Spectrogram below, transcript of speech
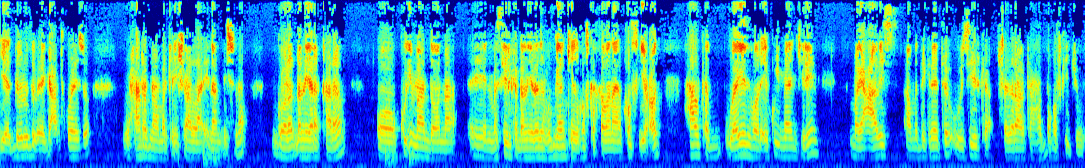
iyo dowladduba ay gacanta ku hayso waxaan rabnaa marka insha allah inaan dhisno golo dhalinyaro qaran oo ku imaan doona masiirka dhalinyarada hogaankeeda qofka qabanaya qof iyo cod. Halka waayadii hore ay ku imaan jireen magacaabis ama dekreeto wasiirka federaalka hadba qofkii jooga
